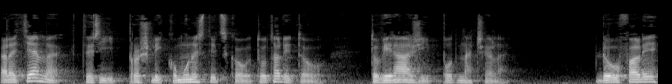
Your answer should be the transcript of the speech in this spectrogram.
Ale těm, kteří prošli komunistickou totalitou, to vyráží pod na čele. Doufali,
